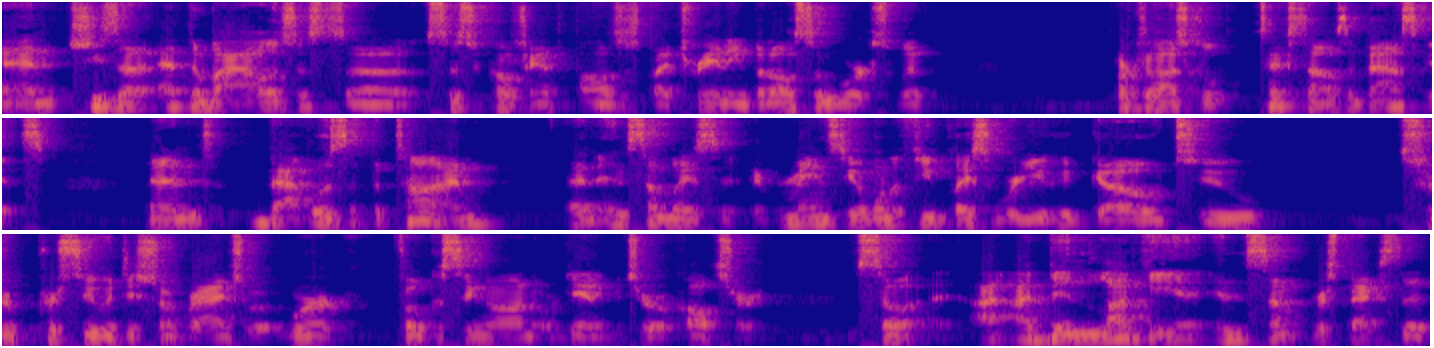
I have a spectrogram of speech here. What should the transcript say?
And she's an ethnobiologist, a sociocultural anthropologist by training, but also works with archaeological textiles and baskets. And that was at the time, and in some ways, it remains you know, one of the few places where you could go to sort of pursue additional graduate work focusing on organic material culture. So I, have been lucky in some respects that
